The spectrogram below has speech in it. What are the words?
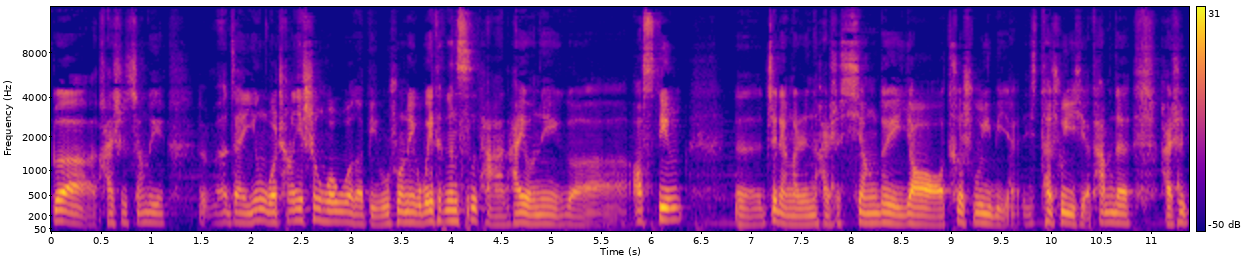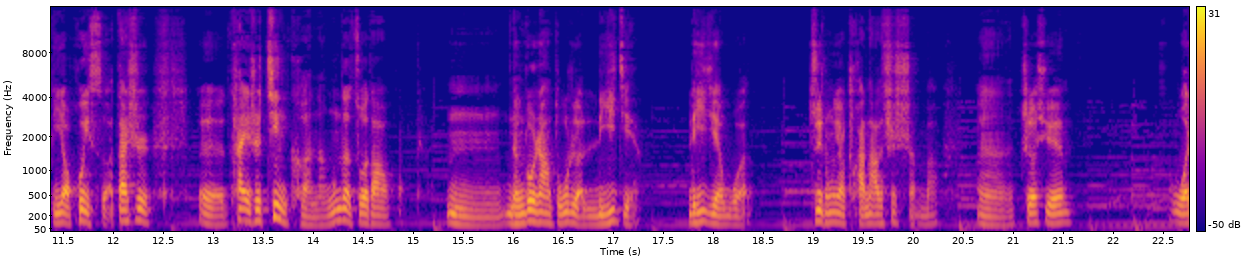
个还是相对，呃，在英国长期生活过的，比如说那个维特根斯坦，还有那个奥斯汀。呃，这两个人还是相对要特殊一点，特殊一些，他们的还是比较晦涩，但是，呃，他也是尽可能的做到，嗯，能够让读者理解，理解我最终要传达的是什么。嗯，哲学，我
